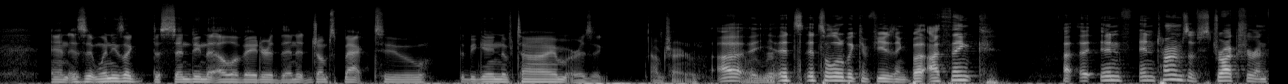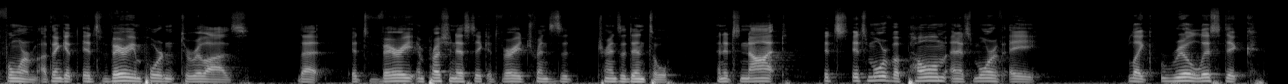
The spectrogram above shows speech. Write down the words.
And is it when he's like descending the elevator, then it jumps back to the beginning of time, or is it? I'm trying to. Uh, it's it's a little bit confusing, but I think uh, uh, in in terms of structure and form, I think it, it's very important to realize that it's very impressionistic, it's very transi- transcendental, and it's not. It's it's more of a poem, and it's more of a like realistic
